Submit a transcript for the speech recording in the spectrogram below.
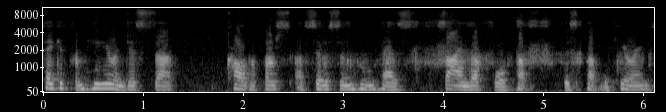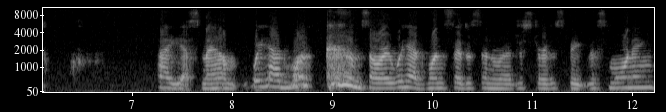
take it from here and just uh, call the first uh, citizen who has signed up for pub- this public hearing. Uh, yes, ma'am. We had one, I'm sorry, we had one citizen register to speak this morning,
